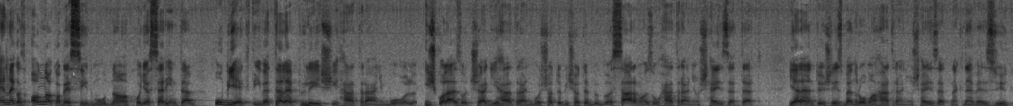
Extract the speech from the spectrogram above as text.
ennek az annak a beszédmódnak, hogy a szerintem objektíve települési hátrányból, iskolázottsági hátrányból, stb. stb. származó hátrányos helyzetet jelentős részben roma hátrányos helyzetnek nevezzük,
